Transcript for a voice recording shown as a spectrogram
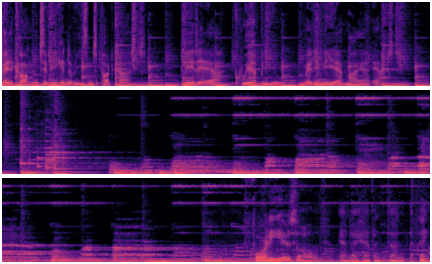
Velkommen til Weekendavisens podcast. Dette er Queer Bio med Linnea Meyer Ernst. Forty years old, and I haven't done a thing.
